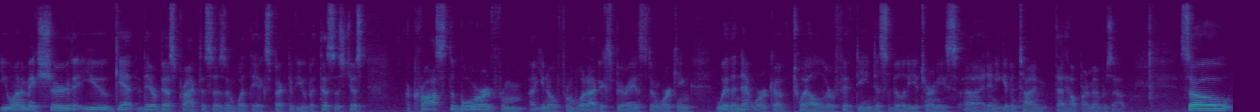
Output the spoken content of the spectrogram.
you want to make sure that you get their best practices and what they expect of you. But this is just across the board from uh, you know from what I've experienced in working with a network of 12 or 15 disability attorneys uh, at any given time that help our members out. So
